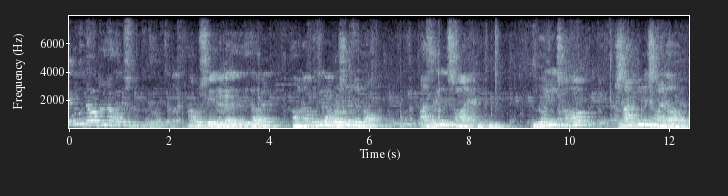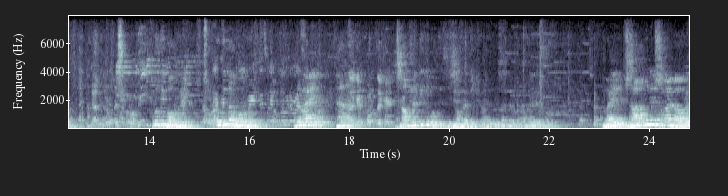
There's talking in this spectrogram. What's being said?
এটুকু দেওয়ার জন্য আমাকে সুযোগ দিতে হবে। অবশ্যই দিতে হবে। আমরা প্রতিটা প্রশ্নের জন্য পাঁচ মিনিট সময় দলিল সহ সাত মিনিট সময় দেওয়া হবে। প্রতিটা ভাই হ্যাঁ ভাই, সাত মিনিট সময় দেওয়া হবে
